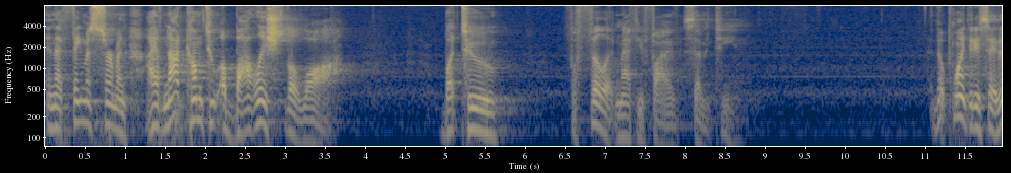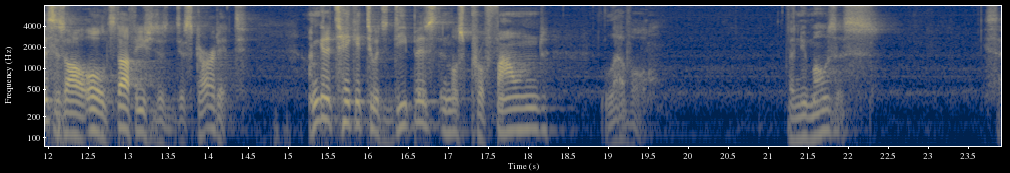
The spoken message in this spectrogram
in that famous sermon, I have not come to abolish the law, but to fulfill it, Matthew 5 17. At no point did he say, This is all old stuff, you should just discard it. I'm going to take it to its deepest and most profound level. The new Moses, he said.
